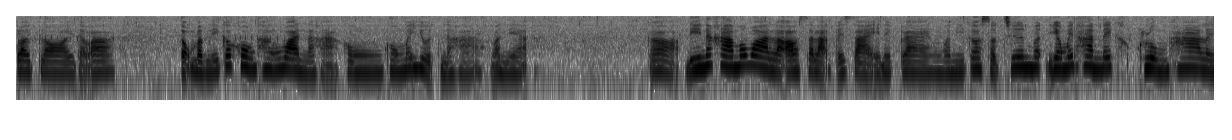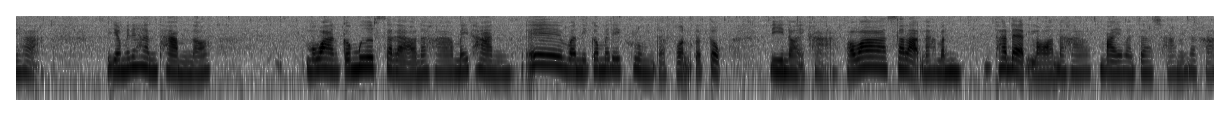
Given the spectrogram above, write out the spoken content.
ปล่อยๆ แต่ว่าตกแบบนี้ก็คงทั้งวันนะคะ คงคงไม่หยุดนะคะ วันเนี้ยก็ดีนะคะ เมื่อวานเราเอาสลัดไปใส่ในแปลง วันนี้ก็สดชื่นยังไม่ทันได้คลุมผ้าเลยค่ะ ยังไม่ได้ทันทำเนาะเมื่อวานก็มืดซะแล้วนะคะ ไม่ทัน เอ๊วันนี้ก็ไม่ได้คลุมแต่ฝนก็ตกดีหน่อยค่ะ เพราะว่าสลัดนะคะมันถ้าแดดร้อนนะคะ ใบมันจะช้ำนะคะ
